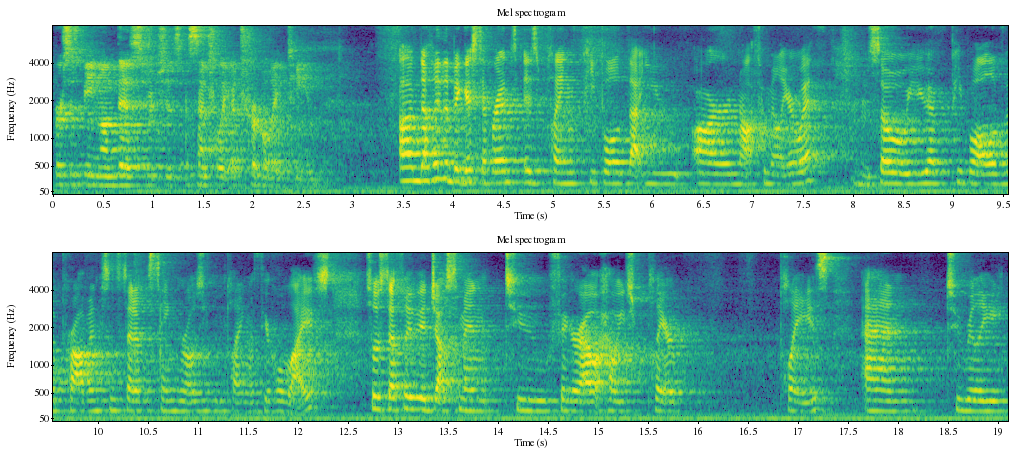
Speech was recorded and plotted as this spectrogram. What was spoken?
versus being on this, which is essentially a triple A team? Um, definitely the biggest difference is playing with people that you are not familiar with. So you have people all over the province instead of the same girls you've been playing with your whole lives. So it's definitely the adjustment to figure out how each player plays and to really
